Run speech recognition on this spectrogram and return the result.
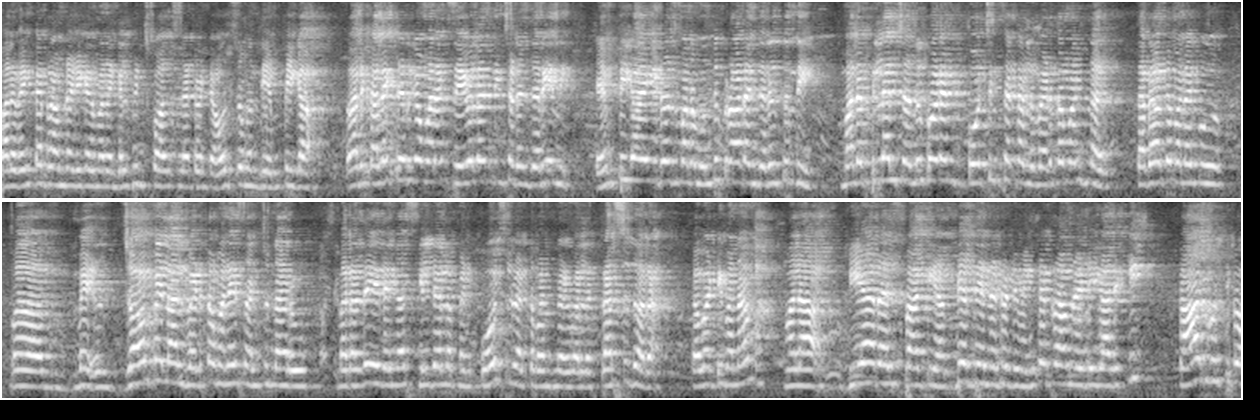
మన వెంకటరామరెడ్డి గారు మనం గెలిపించుకోవాల్సినటువంటి అవసరం ఉంది ఎంపీగా. వారు కలెక్టర్గా మనకు సేవలు అందించడం జరిగింది. ఎంపీగా ఈ రోజు మనం ముందుకు రావడం జరుగుతుంది. మన పిల్లలు చదువుకోవడానికి కోచింగ్ సెంటర్లు పెడతామంటున్నారు. తర్వాత మనకు జాబ్ మేళాలు పెడతాం అనేసి అంటున్నారు. మరి అదే విధంగా స్కిల్ డెవలప్మెంట్ కోర్సులు పెడతామంటున్నారు వాళ్ళ ట్రస్ట్ ద్వారా. కాబట్టి మనం మన బీఆర్ఎస్ పార్టీ అభ్యర్థి అయినటువంటి వెంకట్రామరెడ్డి గారికి కారు గుర్తుగా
